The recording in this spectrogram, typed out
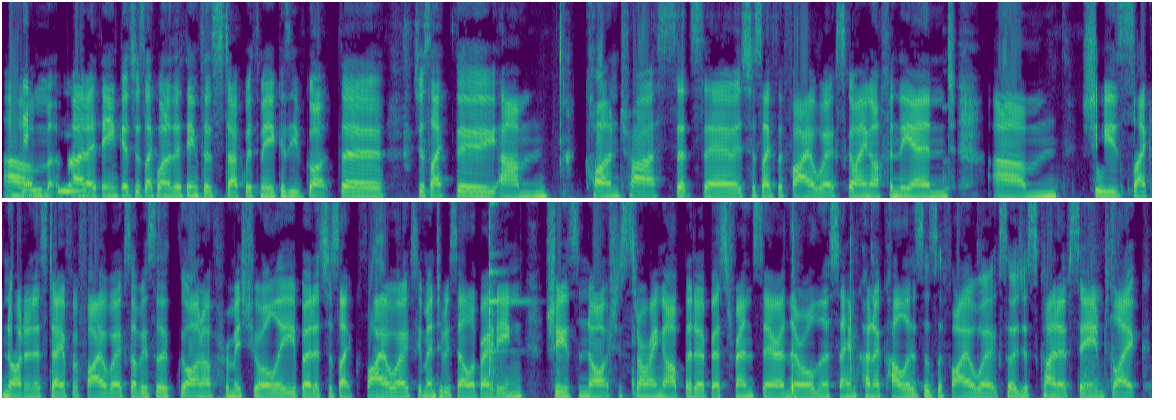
Um, but I think it's just like one of the things that's stuck with me because you've got the just like the um, contrast that's there. It's just like the fireworks going off in the end. Um, she's like not in a state for fireworks. Obviously, gone off prematurely, but it's just like fireworks. You're meant to be celebrating. She's not. She's throwing up, but her best friend's there, and they're all in the same kind of colors as the fireworks. So it just kind of seemed like,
